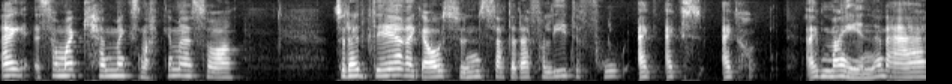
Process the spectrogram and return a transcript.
Jeg, Samme hvem jeg snakker med, så så det er der jeg òg syns at det er for lite fo... Jeg, jeg, jeg, jeg mener det er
